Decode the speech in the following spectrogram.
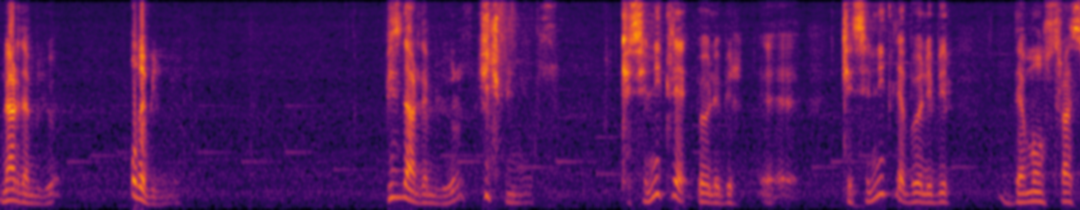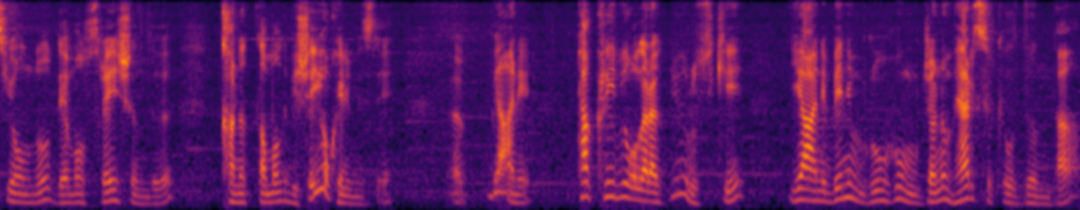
Nereden biliyor? O da bilmiyor. Biz nereden biliyoruz? Hiç bilmiyoruz. Kesinlikle böyle bir e, kesinlikle böyle bir demonstrasyonlu, demonstrationlı, kanıtlamalı bir şey yok elimizde. E, yani takribi olarak diyoruz ki yani benim ruhum, canım her sıkıldığında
